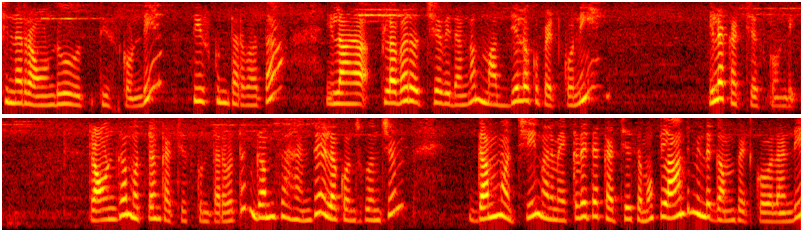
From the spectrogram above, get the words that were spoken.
చిన్న రౌండ్ తీసుకోండి. తీసుకున్న తర్వాత ఇలా ఫ్లవర్ వచ్చే విధంగా మధ్యలోకి పెట్టుకొని ఇలా కట్ చేసుకోండి. రౌండ్గా మొత్తం కట్ చేసుకున్న తర్వాత గమ్ సహాయంతో ఇలా కొంచెం కొంచెం గమ్ వచ్చి మనం ఎక్కడైతే కట్ చేసామో క్లాత్ మీద గమ్ పెట్టుకోవాలండి.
